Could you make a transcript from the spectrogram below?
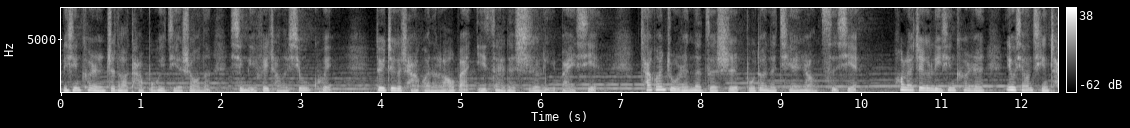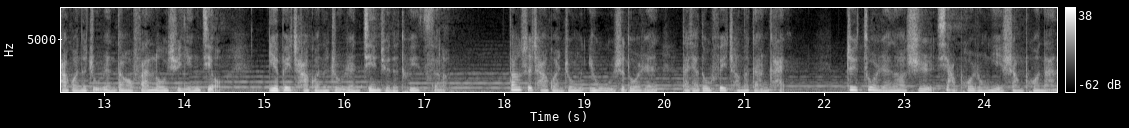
李姓客人知道他不会接受呢，心里非常的羞愧，对这个茶馆的老板一再的施礼拜谢，茶馆主人呢，则是不断的谦让辞谢。后来，这个李姓客人又想请茶馆的主人到樊楼去饮酒，也被茶馆的主人坚决地推辞了。当时茶馆中有五十多人，大家都非常的感慨。这做人啊，是下坡容易上坡难，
